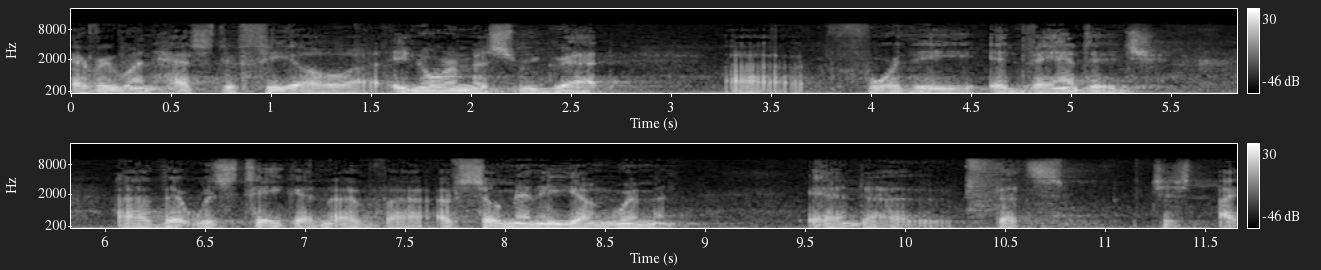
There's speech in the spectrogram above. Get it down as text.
Everyone has to feel uh, enormous regret uh, for the advantage uh, that was taken of, uh, of so many young women. And uh, that's just uh,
